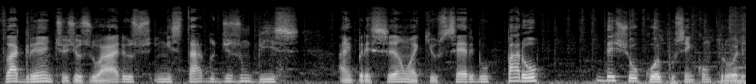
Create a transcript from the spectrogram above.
flagrantes de usuários em estado de zumbis. A impressão é que o cérebro parou e deixou o corpo sem controle.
